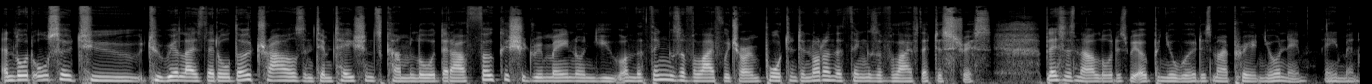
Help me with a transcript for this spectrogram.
and Lord also to to realize that although trials and temptations come, Lord, that our focus should remain on you, on the things of life which are important, and not on the things of life that distress. Bless us now, Lord, as we open your word. Is my prayer in your name. Amen.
